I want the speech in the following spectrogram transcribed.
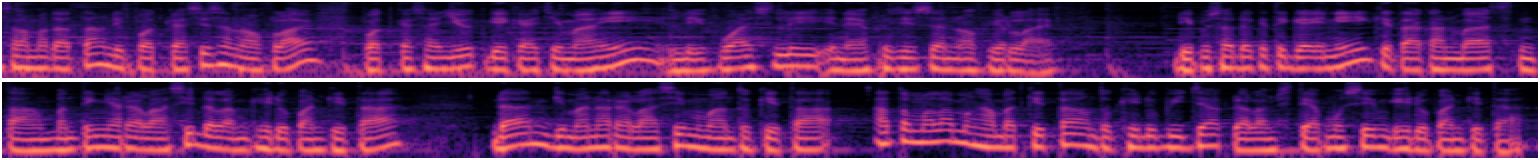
Dan selamat datang di podcast Season of Life, podcastnya Youth GKI Cimahi, Live Wisely in Every Season of Your Life. Di episode ketiga ini kita akan bahas tentang pentingnya relasi dalam kehidupan kita dan gimana relasi membantu kita atau malah menghambat kita untuk hidup bijak dalam setiap musim kehidupan kita.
